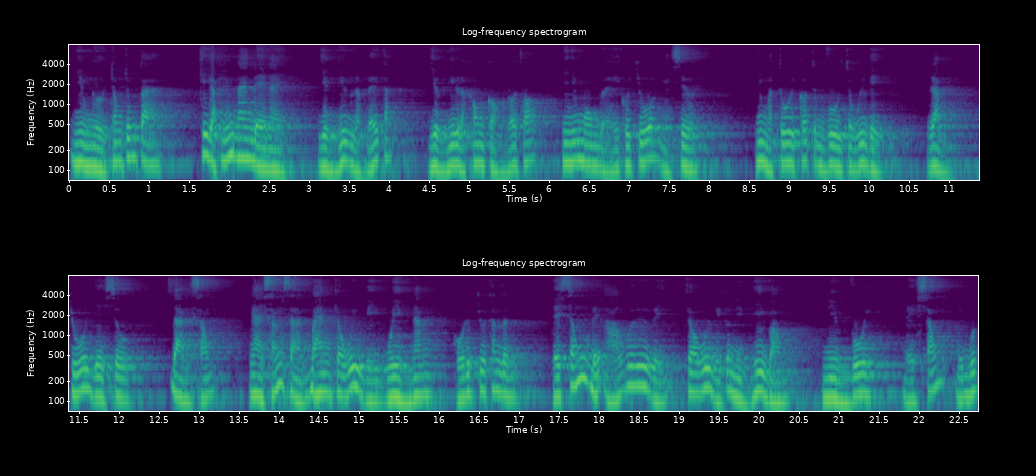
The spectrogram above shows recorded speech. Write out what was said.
nhiều người trong chúng ta khi gặp những nan đề này dường như là bế tắc dường như là không còn lối thoát như những môn đệ của Chúa ngày xưa. Nhưng mà tôi có tin vui cho quý vị rằng Chúa Giêsu đang sống. Ngài sẵn sàng ban cho quý vị quyền năng của Đức Chúa Thánh Linh để sống để ở với quý vị cho quý vị có niềm hy vọng, niềm vui để sống để bước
